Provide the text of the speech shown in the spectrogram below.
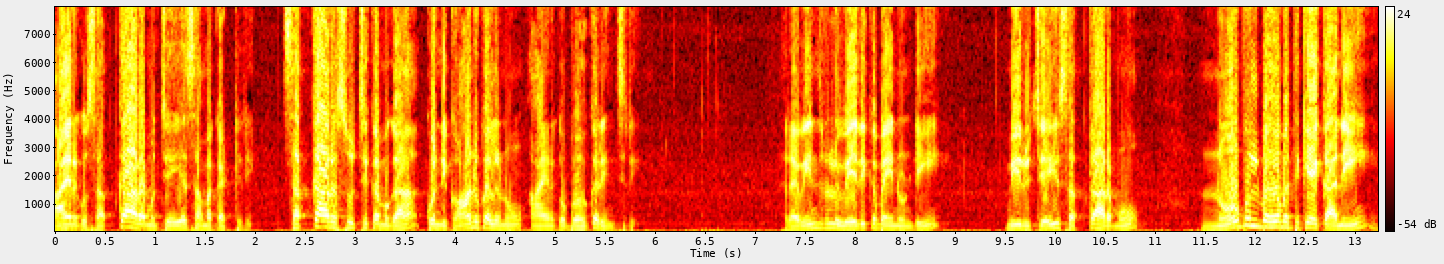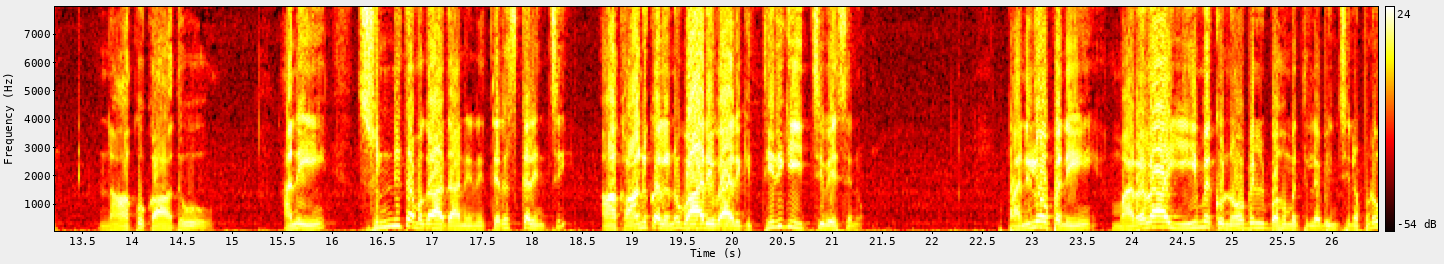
ఆయనకు సత్కారము చేయ సమకట్టిరి. సత్కార సూచకముగా కొన్ని కానుకలను ఆయనకు బహుకరించిరి. రవీంద్రులు వేదికపై నుండి మీరు చేయు సత్కారము నోబుల్ బహుమతికే కానీ నాకు కాదు అని సున్నితముగా దానిని తిరస్కరించి ఆ కానుకలను వారి వారికి తిరిగి ఇచ్చివేసెను పనిలో పని మరలా ఈమెకు నోబెల్ బహుమతి లభించినప్పుడు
